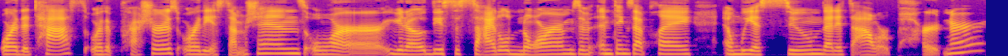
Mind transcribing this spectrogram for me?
or the tasks or the pressures or the assumptions or you know these societal norms and, and, things at play and we assume that it's our partner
